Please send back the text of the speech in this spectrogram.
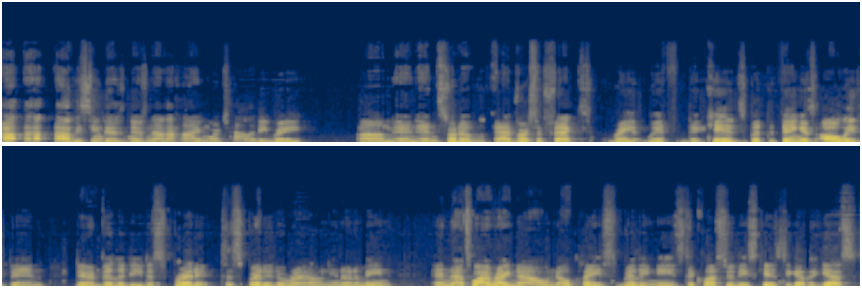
uh, obviously there's there's not a high mortality rate um, and and sort of adverse effect rate with the kids, but the thing has always been their ability to spread it, to spread it around. You know what I mean? And that's why right now no place really needs to cluster these kids together. Yes,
